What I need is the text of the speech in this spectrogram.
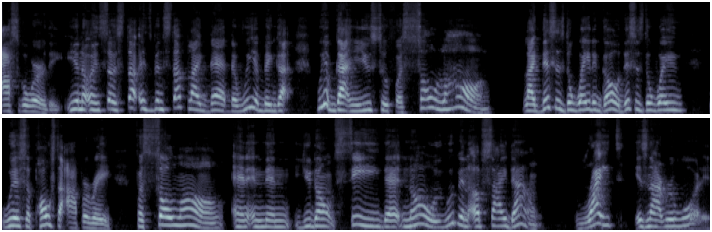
Oscar worthy, you know. And so stuff, it's been stuff like that that we have been got we have gotten used to for so long. Like this is the way to go. This is the way we're supposed to operate for so long. And, and then you don't see that no, we've been upside down. Right is not rewarded.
